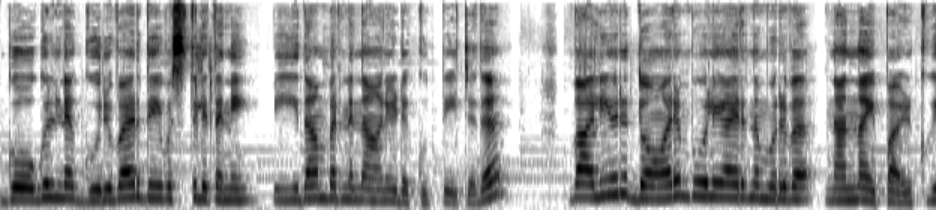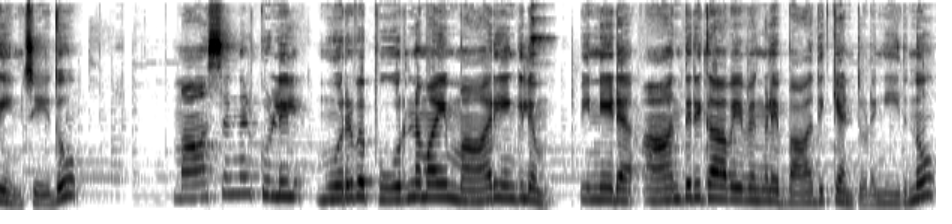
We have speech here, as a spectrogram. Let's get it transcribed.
ഗോകുലിന് ഗുരുവായൂർ ദേവസ്വത്തിലെ തന്നെ പീതാംബരൻ എന്ന ആനയുടെ കുത്തേറ്റത്. വലിയൊരു ദ്വാരം പോലെയായിരുന്ന മുറിവ് നന്നായി പഴുക്കുകയും ചെയ്തു. മാസങ്ങൾക്കുള്ളിൽ മുറിവ് പൂർണമായും മാറിയെങ്കിലും പിന്നീട് ആന്തരികാവയവങ്ങളെ ബാധിക്കാൻ തുടങ്ങിയിരുന്നു.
